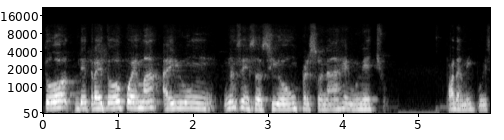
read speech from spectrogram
Todo, detrás de todo poema hay una sensación, un personaje, un hecho, para mí pues.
